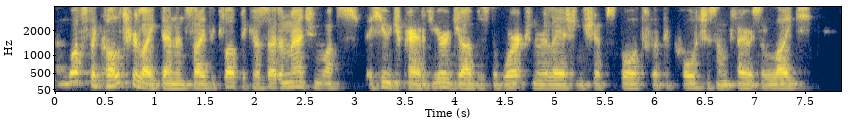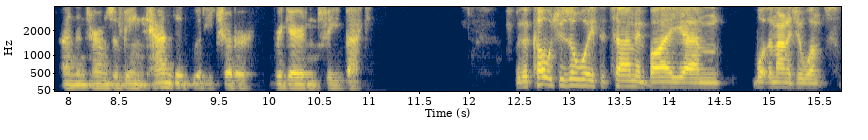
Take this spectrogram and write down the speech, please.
And what's the culture like then inside the club? Because I'd imagine what's a huge part of your job is the working relationships, both with the coaches and players alike, and in terms of being candid with each other regarding feedback. Well, the culture is always determined by um, what the manager wants,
